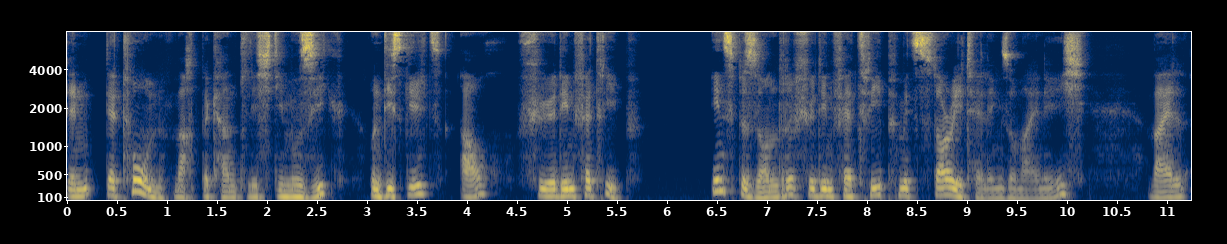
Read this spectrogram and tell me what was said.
Denn der Ton macht bekanntlich die Musik und dies gilt auch für den Vertrieb. Insbesondere für den Vertrieb mit Storytelling, so meine ich, weil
